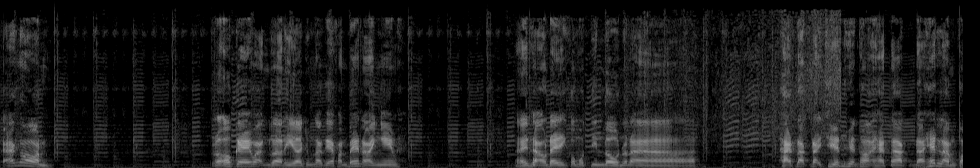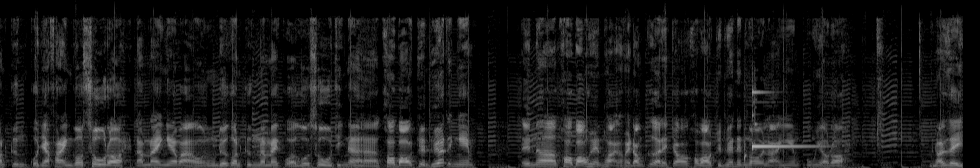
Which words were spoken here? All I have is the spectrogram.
Khá ngon rồi ok các bạn, giờ thì ờ, chúng ta ghé fanpage nào anh em? Đấy, dạo đây thì có một tin đồn đó là Hải tặc đại chiến huyền thoại hải tặc đã hết làm con cưng của nhà phát hành Gosu rồi. Năm nay nghe bảo đứa con cưng năm nay của Gosu chính là kho báu truyền thuyết anh em. Đến ờ, kho báu huyền thoại phải đóng cửa để cho kho báu truyền thuyết lên ngôi là anh em cũng hiểu rồi. Nói gì?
